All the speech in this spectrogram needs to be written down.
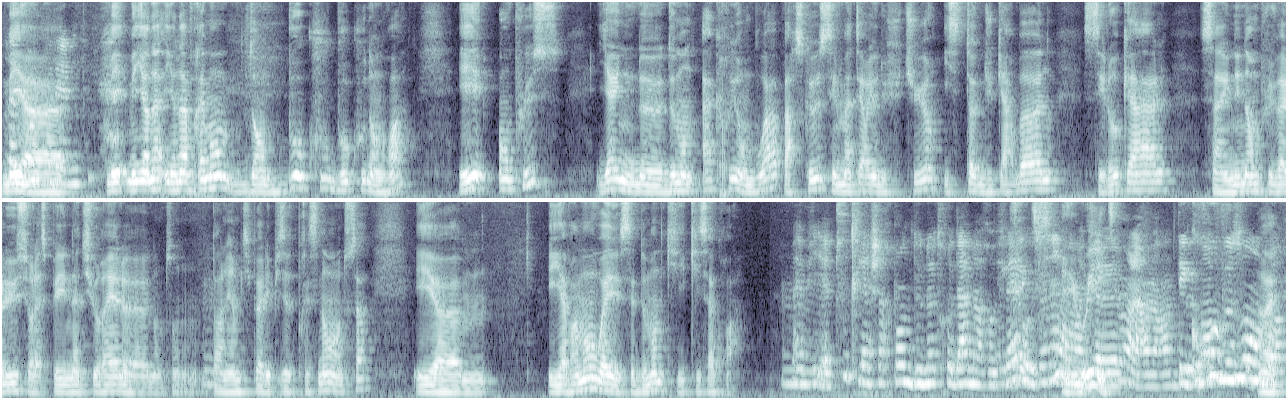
Mais, euh, mais mais il y, en a- il y en a vraiment dans beaucoup, beaucoup d'endroits. Et en plus, il y a une demande accrue en bois parce que c'est le matériau du futur, il stocke du carbone, c'est local, ça a une énorme plus-value sur l'aspect naturel euh, dont on parlait un petit peu à l'épisode précédent, hein, tout ça. Et euh, et il y a vraiment ouais, cette demande qui, qui s'accroît. Ah, puis il y a toute la charpente de Notre-Dame à refaire aussi. Exactement, oui. euh, effectivement, là, on a un des besoin gros fou. besoins en Ouais. bois.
